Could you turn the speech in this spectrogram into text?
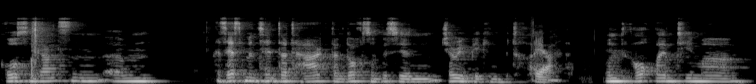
großen Ganzen ähm, Assessment Center Tag dann doch so ein bisschen Cherrypicking betreiben. Ja. Und auch beim Thema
